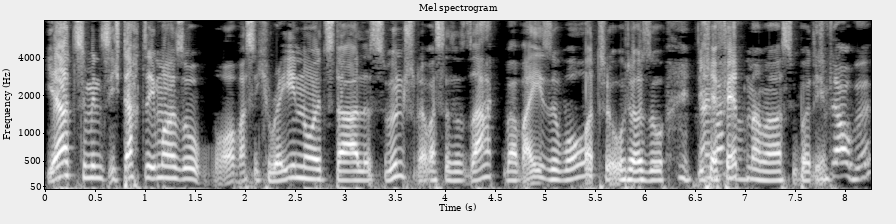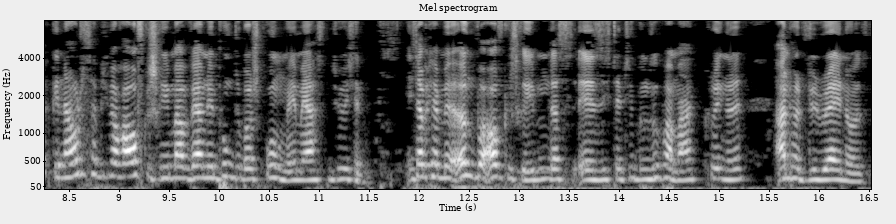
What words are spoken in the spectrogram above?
Ja, zumindest ich dachte immer so, boah, was sich Reynolds da alles wünscht oder was er so sagt, mal weise Worte oder so. Ich Nein, erfährt man mal was über Ich den. glaube, genau das habe ich mir auch aufgeschrieben, aber wir haben den Punkt übersprungen im ersten Türchen. Ich glaube, ich habe mir irgendwo aufgeschrieben, dass äh, sich der Typ im Supermarkt, Kringle, anhört wie Reynolds.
